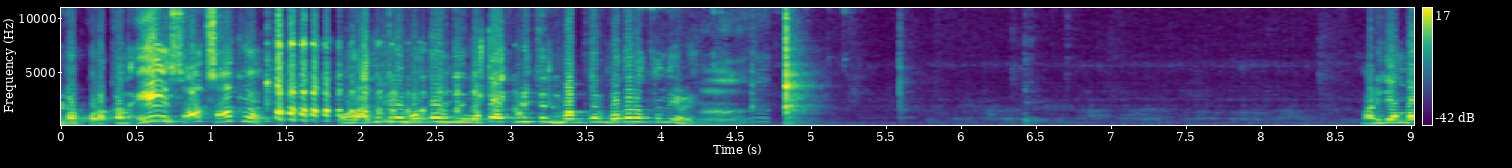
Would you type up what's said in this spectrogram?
ಇಡಪ್ ಕೊರಕನ ಏ, ಸಾಕು ಸಾಕು. ಅವ್ರು ಅದ್ರ ಕಡೆ ಬರ್ತಾರೆ, ನೀವು ಅಷ್ಟು ಹಾಕಿ ಕುಡಿತೀರಿ, ನಿಮ್ಮ ಅಪ್ಪನವ್ರು ಬಂದಾರ ಅಂತಂದು ಹೇಳಿ. ಮಾಡಿದ್ಯಾಂಬ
